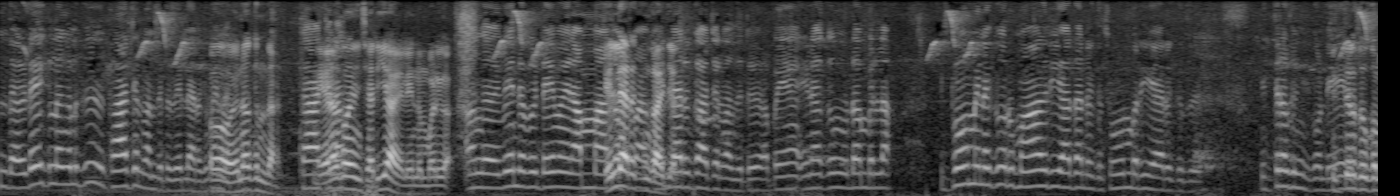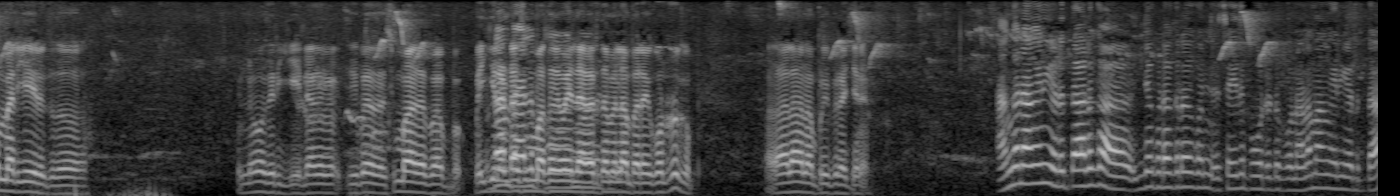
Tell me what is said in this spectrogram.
இந்த இடைக்கிழங்களுக்கு காய்ச்சல் வந்துடுது ஓ எல்லாருக்கும் எனக்கும் தான். எனக்கும் கொஞ்சம் சரியா இல்லை படிவா. அங்க வேண்ட அம்மா எல்லாருக்கும் காய்ச்சல். வந்துட்டு. அப்ப எனக்கும் உடம்பெல்லாம் இப்பவும் எனக்கு ஒரு மாதிரியா தான் இருக்கு சோம்பறியா இருக்குது. நித்திர தூங்கி கொண்டே தூக்கம் மாதிரியே இருக்குதோ? இன்னும் தெரியல. இப்போ சும்மா வெயிலண்டா சும்மா தேவையில்லை வருத்தம் எல்லாம் பிறகு கொண்டு இருக்கும் அதெல்லாம் அப்படி பிரச்சனை. அங்க நாங்க நீ எடுத்தாலும் இங்க கிடக்குற கொஞ்சம் செய்து போட்டுட்டு போனாலும் அங்க நீ எடுத்தா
